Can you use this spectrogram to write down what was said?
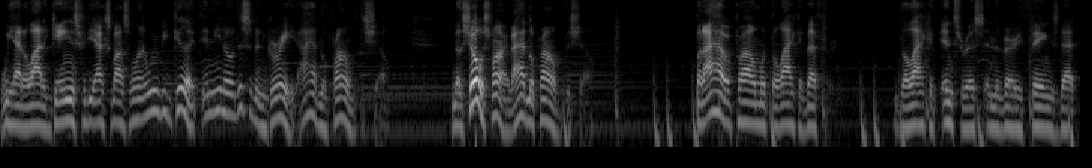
We had a lot of games for the Xbox One, and we would be good. And you know, this has been great. I have no problem with the show. Know, the show was fine. I have no problem with the show. But I have a problem with the lack of effort, the lack of interest in the very things that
